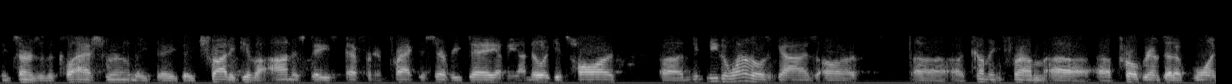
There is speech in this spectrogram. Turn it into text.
in terms of the classroom. They they they try to give an honest day's effort in practice every day. I mean, I know it gets hard. Uh, neither one of those guys are uh, coming from uh, uh, programs that have won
